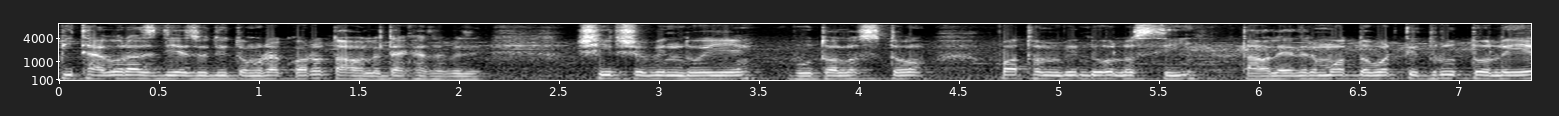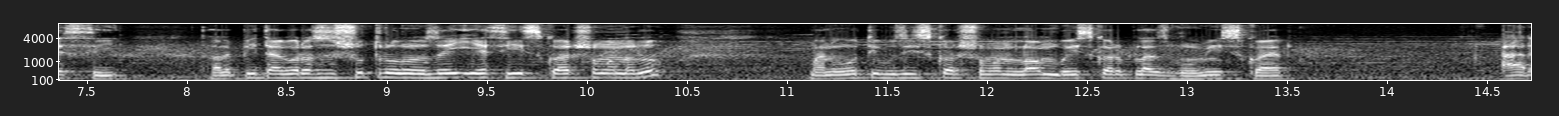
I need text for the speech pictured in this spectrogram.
পিথাগোরাস দিয়ে যদি তোমরা করো, তাহলে দেখা যাবে যে শীর্ষবিন্দু এ ভূতলস্থ, প্রথম বিন্দু হলো সি তাহলে এদের মধ্যবর্তী দ্রুত হলো এসি তাহলে পিথাগোরাসের সূত্র অনুযায়ী এসি স্কোয়ার সমান হলো মানে অতিভুজ স্কোয়ার সমান লম্ব স্কোয়ার প্লাস ভূমি স্কোয়ার আর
